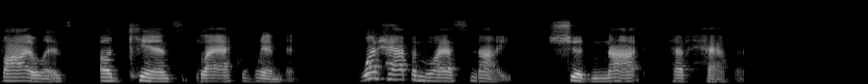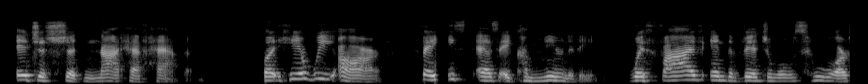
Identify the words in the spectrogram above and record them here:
violence against Black women. What happened last night should not have happened. It just should not have happened. But here we are faced as a community with five individuals who are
